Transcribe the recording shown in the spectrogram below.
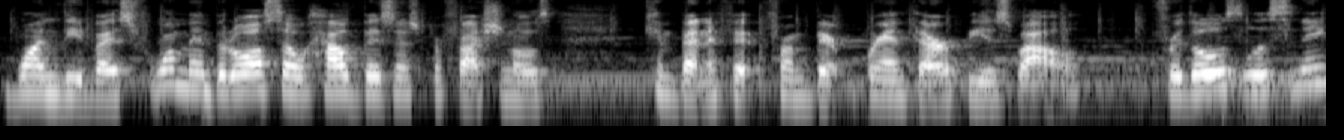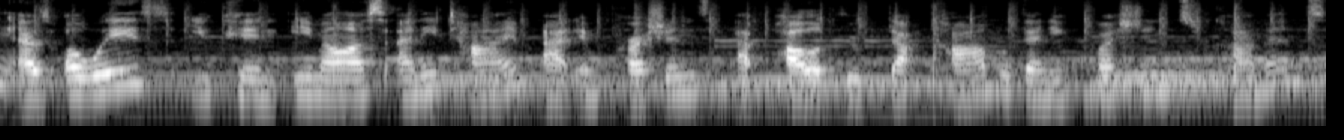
one the advice for women but also how business professionals can benefit from brand therapy as well. For those listening as always you can email us anytime at impressions at pollockgroup.com with any questions comments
